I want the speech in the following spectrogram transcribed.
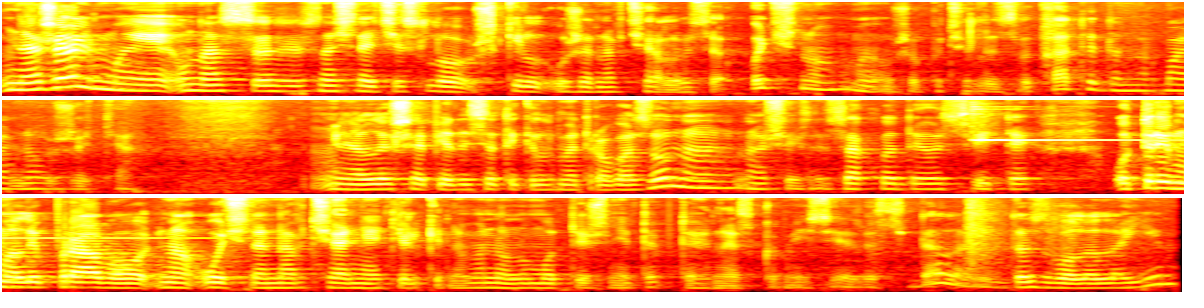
На жаль, ми, у нас е, значне число шкіл вже навчалося очно, ми вже почали звикати до нормального життя. Е, Лише 50-кілометрова зона наші заклади освіти отримали право на очне навчання тільки на минулому тижні ТПТГНС комісія засідала і дозволила їм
